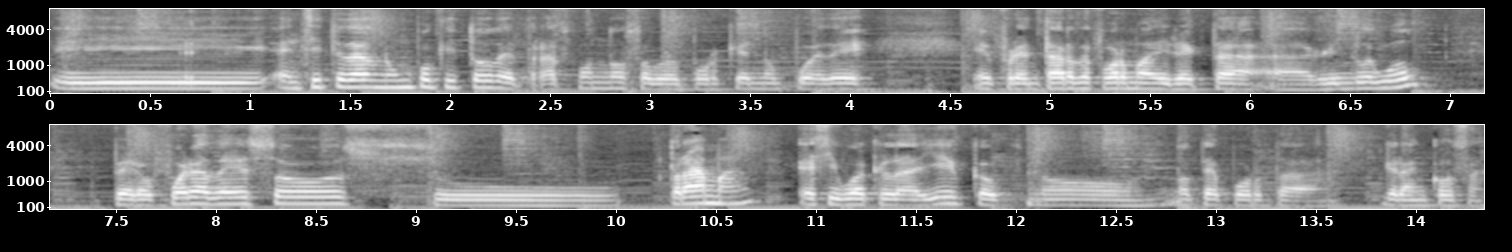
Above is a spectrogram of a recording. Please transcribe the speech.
Y en sí te dan un poquito de trasfondo sobre por qué no puede enfrentar de forma directa a Grindelwald. Pero fuera de eso, su trama es igual que la de Jacob, no, no te aporta gran cosa.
